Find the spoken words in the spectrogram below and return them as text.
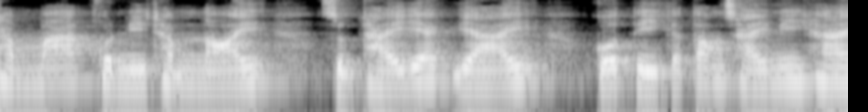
ทำมากคนนี้ทำน้อย สุดท้ายแยกย้าย โกติก็ต้องใช้หนี่ให้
